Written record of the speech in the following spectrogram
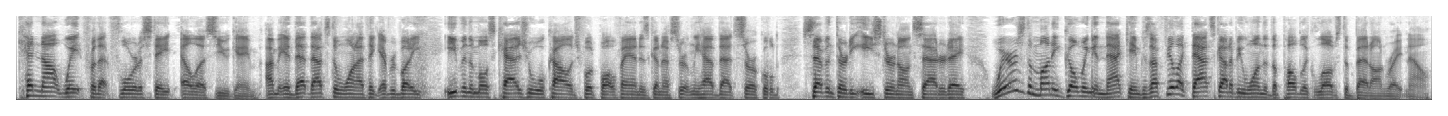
cannot wait for that Florida State LSU game. I mean, that that's the one I think everybody, even the most casual college football fan, is going to certainly have that circled. 7:30 Eastern on Saturday. Where's the money going in that game? Because I feel like that's got to be one that the public loves to bet on right now.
